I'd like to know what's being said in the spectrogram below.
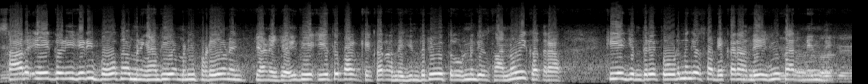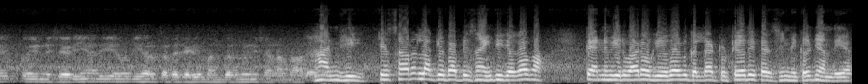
ਸਰ ਇਹ ਗੜੀ ਜਿਹੜੀ ਬਹੁਤ ਅਮਲੀਆਂ ਦੀ ਅਮਲੀ ਫੜੇ ਹੋਣੇ ਜਾਣੇ ਚਾਹੀਦੇ ਇਹ ਤੇ ਭੜ ਕੇ ਘਰਾਂ ਦੇ ਜਿੰਦਰੇ ਵੀ ਤੋੜਨਗੇ ਸਾਨੂੰ ਵੀ ਖਤਰਾ ਕਿ ਇਹ ਜਿੰਦਰੇ ਤੋੜਨਗੇ ਸਾਡੇ ਘਰਾਂ ਦੇ ਇਹੀ ਕਰ ਕਿ ਕੋਈ ਨਸ਼ੇੜੀਆਂ ਦੀ ਇਹੋ ਜਿਹੀ ਹਰਕਤ ਹੈ ਜਿਹੜੀ ਮੰਦਿਰ ਨੂੰ ਨਿਸ਼ਾਨਾ ਬਣਾ ਲਿਆ। ਹਾਂਜੀ ਇਹ ਸਾਰਾ ਲਾਗੇ ਬਾਬੇ ਸਾਈਂ ਦੀ ਜਗ੍ਹਾ ਵਾ। ਤਿੰਨ ਵੀਰਵਾਰ ਹੋ ਗਏ ਉਹਦਾ ਵੀ ਗੱਲਾ ਟੁੱਟੇ ਉਹਦੇ ਪੈਸੇ ਨਿਕਲ ਜਾਂਦੇ ਆ।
